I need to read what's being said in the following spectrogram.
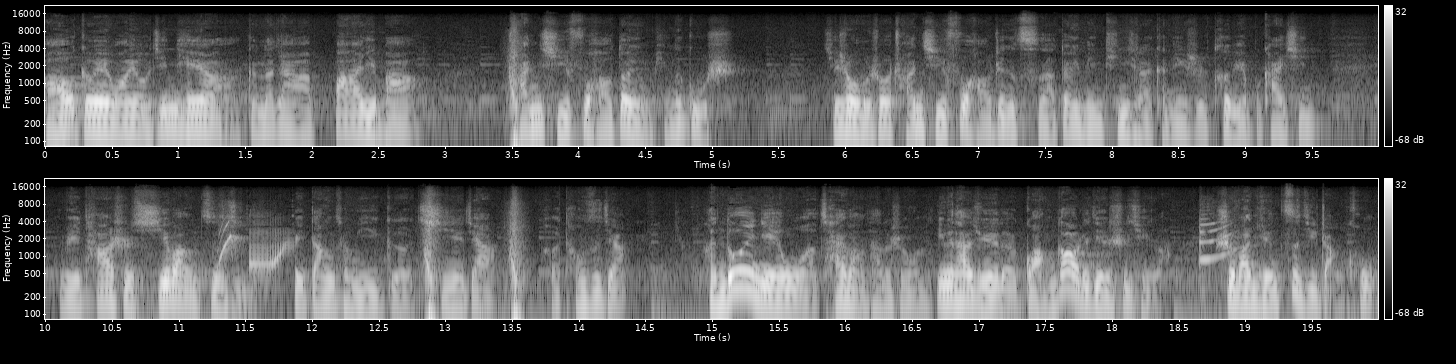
好，各位网友，今天啊，跟大家扒一扒传奇富豪段永平的故事。其实我们说“传奇富豪”这个词啊，段永平听起来肯定是特别不开心，因为他是希望自己被当成一个企业家和投资家。很多一年我采访他的时候呢，因为他觉得广告这件事情啊，是完全自己掌控的，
